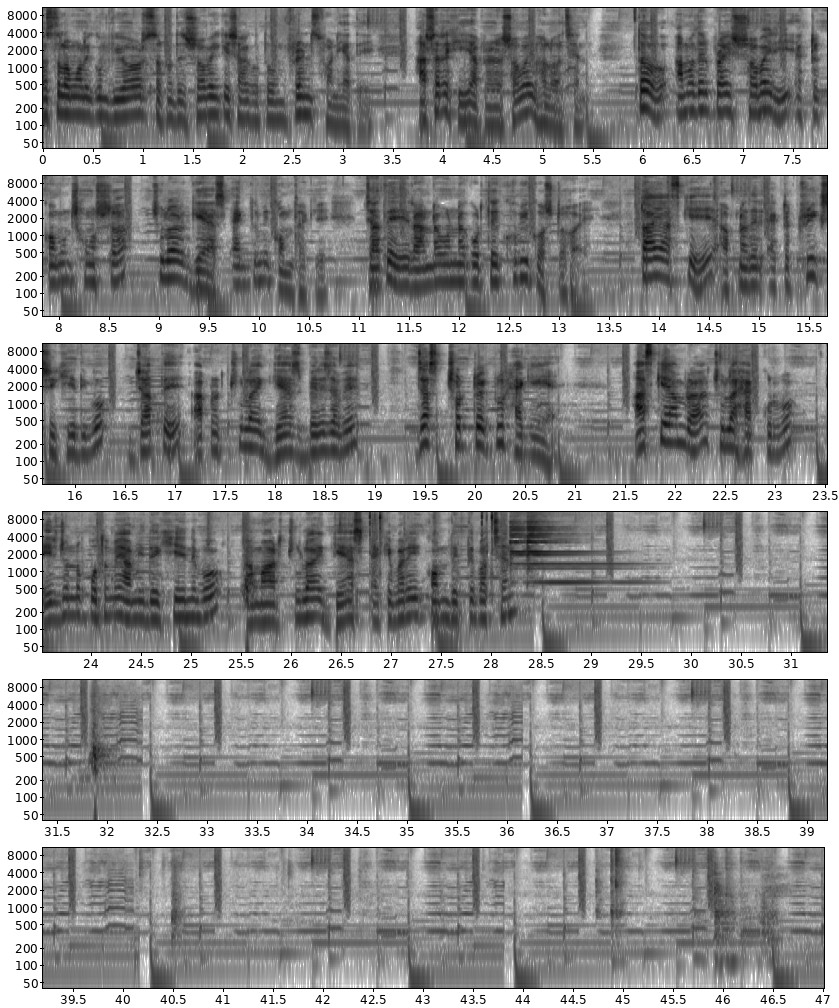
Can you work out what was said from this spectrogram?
আসসালামু আলাইকুম ভিউয়ার্স, আপনাদের সবাইকে স্বাগতম ফ্রেন্ডস ফানিয়াতে। আশা রাখি আপনারা সবাই ভালো আছেন। তো আমাদের প্রায় সবারই একটা কমন সমস্যা, চুলার গ্যাস একদমই কম থাকে, যাতে রান্নাবান্না করতে খুবই কষ্ট হয়। তাই আজকে আপনাদের একটা ট্রিক শিখিয়ে দিব, যাতে আপনার চুলায় গ্যাস বেড়ে যাবে জাস্ট ছোট্ট একটু হ্যাকিংয়ে আজকে আমরা চুলা হ্যাক করব। এর জন্য প্রথমে আমি দেখিয়ে নেব আমার চুলায় গ্যাস একেবারেই কম দেখতে পাচ্ছেন।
